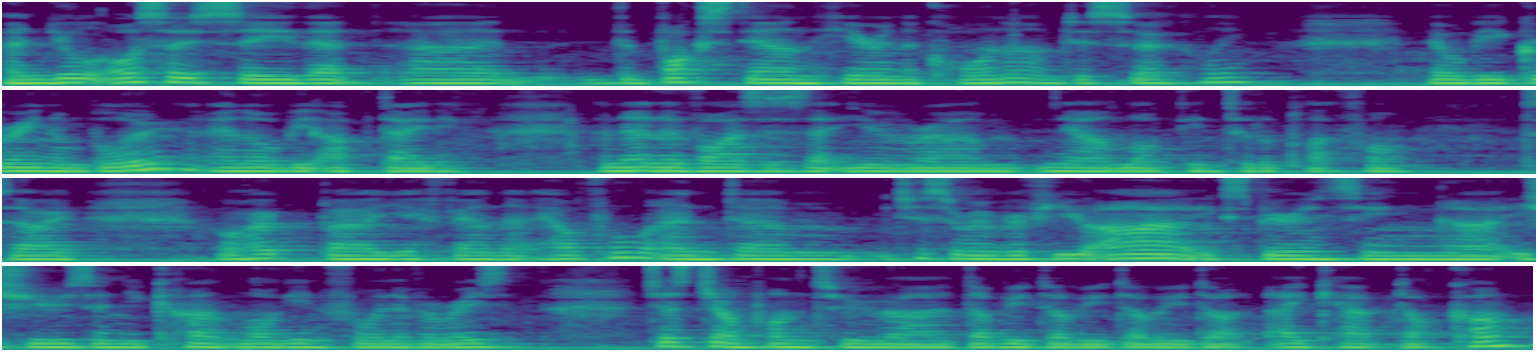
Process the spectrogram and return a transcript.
And you'll also see that uh, the box down here in the corner I'm just circling it will be green and blue and it will be updating. And that advises that you're um, now logged into the platform so I hope uh, you found that helpful and um, just remember if you are experiencing uh, issues and you can't log in for whatever reason just jump onto uh, www.eightcap.com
